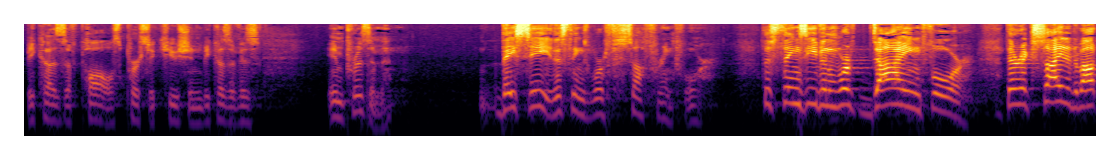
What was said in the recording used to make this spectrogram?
because of Paul's persecution, because of his imprisonment. They see this thing's worth suffering for. This thing's even worth dying for. They're excited about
